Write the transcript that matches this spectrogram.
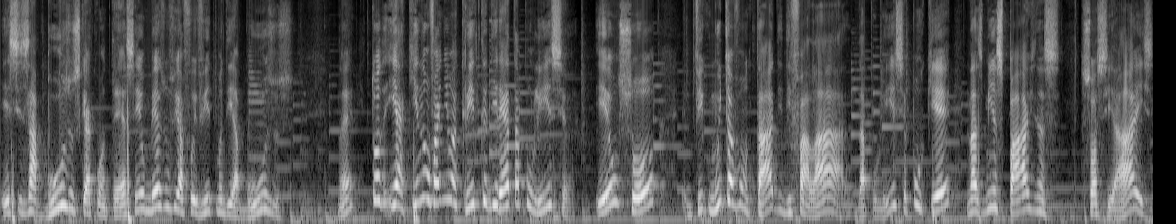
esses abusos que acontecem. Eu mesmo já fui vítima de abusos, né? E aqui não vai nenhuma crítica direta à polícia. Eu sou, fico muito à vontade de falar da polícia porque nas minhas páginas sociais,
